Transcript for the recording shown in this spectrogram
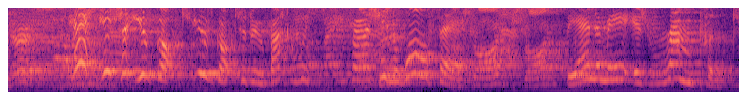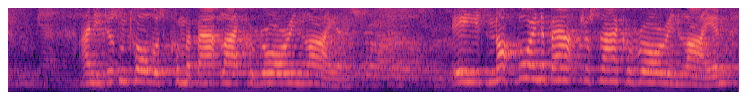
Yes. Yeah, you you've got you've got to do battle with fighting warfare. That's right, that's right. The enemy is rampant, and he doesn't always come about like a roaring lion. He's not going about just like a roaring lion.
